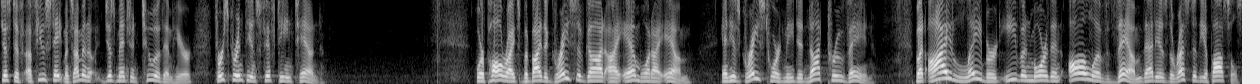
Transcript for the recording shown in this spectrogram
just a, a few statements. I'm going to just mention two of them here. 1 Corinthians 15 10 where Paul writes, But by the grace of God I am what I am, and his grace toward me did not prove vain. But I labored even more than all of them, that is, the rest of the apostles.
